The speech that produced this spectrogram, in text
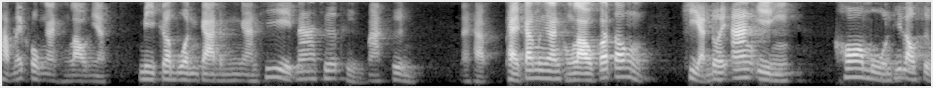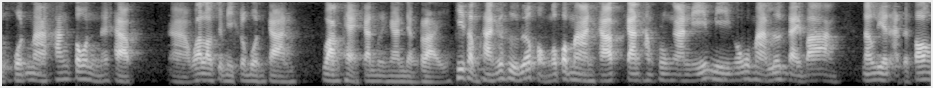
ทำให้โครงงานของเราเนี่ยมีกระบวนการดำเนินงานที่น่าเชื่อถือมากขึ้นนะครับแผนการดำเนินงานของเราก็ต้องเขียนโดยอ้างอิงข้อมูลที่เราสืบค้นมาข้างต้นนะครับว่าเราจะมีกระบวนการ วางแผนการเนินงงานอย่างไร ที่สำคัญก็คือเรื่องของงบประมาณครับ การทำโครงงานนี้มีงบประมาณเรื่องใดบ้าง นักเรียนอาจจะต้อง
